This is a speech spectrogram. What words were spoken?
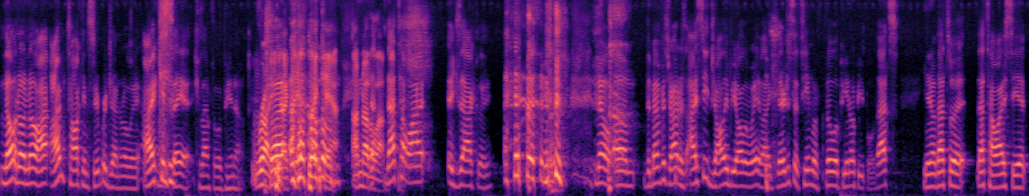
No, no, no. I, am talking super generally. I can say it because I'm Filipino. Right. But, I can't. I can't. I'm not allowed. That, that's how I exactly. no, um, the Memphis Routers. I see Jollibee all the way. Like they're just a team of Filipino people. That's you know, that's what that's how I see it.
